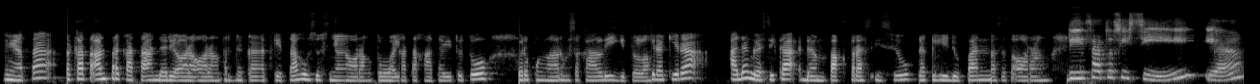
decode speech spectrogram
Ternyata perkataan-perkataan dari orang-orang terdekat kita, khususnya orang tua, kata-kata itu tuh berpengaruh sekali gitu loh. Kira-kira ada nggak sih kak dampak trust issue pada kehidupan seseorang? Di satu sisi ya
